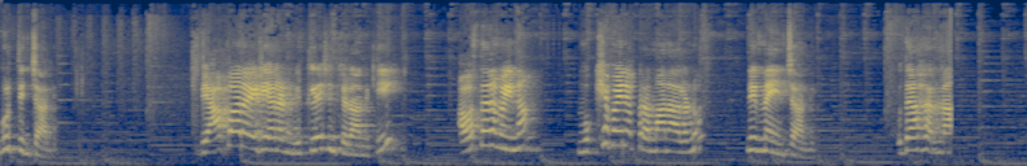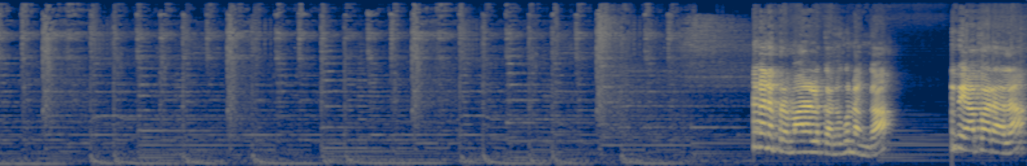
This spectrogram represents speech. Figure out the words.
గుర్తించాలి. వ్యాపార ఐడియాలను విశ్లేషించడానికి అవసరమైన ముఖ్యమైన ప్రమాణాలను నిర్ణయించాలి. ఉదాహరణ ప్రమాణాలకు అనుగుణంగా వ్యాపారాల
